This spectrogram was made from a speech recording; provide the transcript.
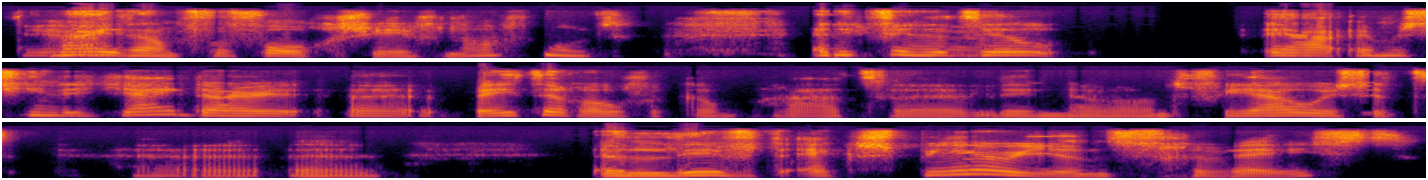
ja. waar je dan vervolgens weer vanaf moet. En ik vind het heel, ja, en misschien dat jij daar uh, beter over kan praten, Linda, want voor jou is het uh, uh, een lived experience geweest.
